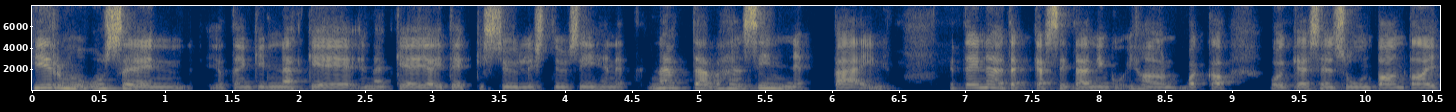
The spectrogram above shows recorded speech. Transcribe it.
hirmu usein jotenkin näkee, näkee ja itsekin syyllistyy siihen, että näyttää vähän sinne päin. Että ei näytäkään sitä niin kuin ihan vaikka oikeaan suuntaan tai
